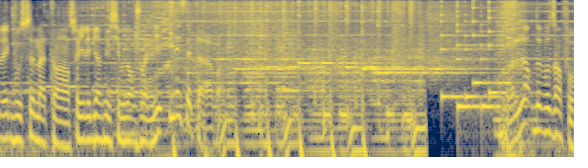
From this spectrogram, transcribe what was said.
avec vous ce matin. Soyez les bienvenus si vous nous rejoignez. Il est 7h. Lors de vos infos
